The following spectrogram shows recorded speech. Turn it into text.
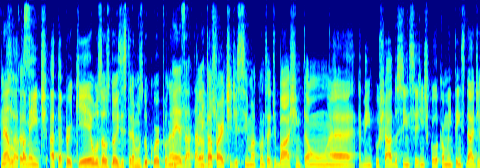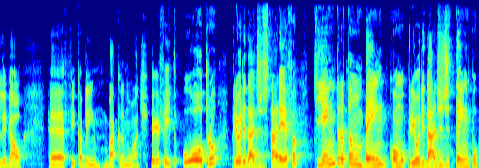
Né, Lucas? Exatamente. Até porque usa os dois extremos do corpo, né? É, exatamente. Tanto a parte de cima quanto a de baixo. Então é, é bem puxado, sim. Se a gente colocar uma intensidade legal, é, fica bem bacana o odd. Perfeito. O outro, prioridade de tarefa, que entra também como prioridade de tempo,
